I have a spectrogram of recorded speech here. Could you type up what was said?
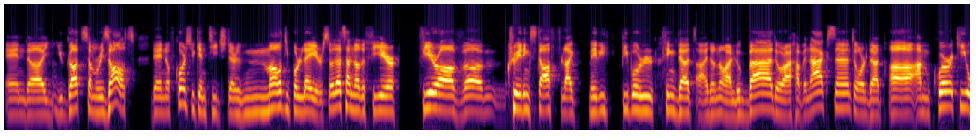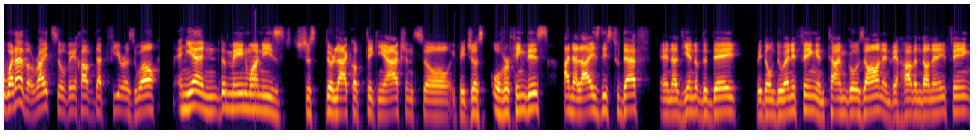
and uh, you got some results, then of course you can teach. There's multiple layers. So that's another fear fear of um, creating stuff like maybe people think that I don't know I look bad or I have an accent or that uh, I'm quirky or whatever, right? So they have that fear as well. And yeah, and the main one is just the lack of taking action. So if they just overthink this, analyze this to death, and at the end of the day, they don't do anything and time goes on and they haven't done anything.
